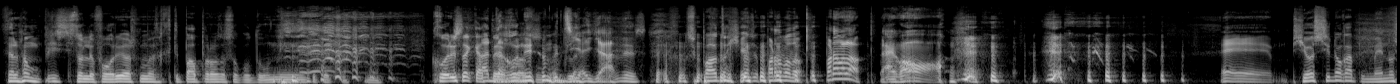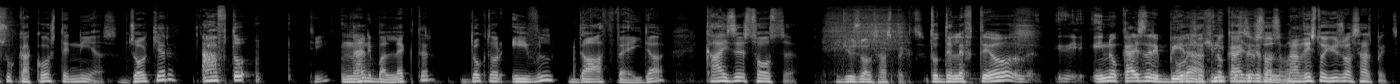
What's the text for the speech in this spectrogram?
θέλω να μου πεις Στο λεωφορείο, ας πούμε, χτυπάω πρώτα στο κουδούνι και τέτοια. ναι. Χωρίς να κατέβω. ας ανταγωνίσω πούμε, με τις απλά. γιαγιάδες. Σου πάω το χέρι. Πάρε το από εδώ. Πάρε το από εδώ. Εγώ. ε, Ποιος είναι ο αγαπημένος σου κακός ταινίας, Joker, Αυτό. τι, Ναι. Hannibal Lecter, Dr. Evil, Darth Vader, Keyser Söze. Usual Suspects. Το τελευταίο είναι ο Κάιζερ η μπύρα. όχι, όχι, είναι ο Τύπος, δεν Keyser Söze. κατάλαβα. Να δεις το Usual Suspects.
